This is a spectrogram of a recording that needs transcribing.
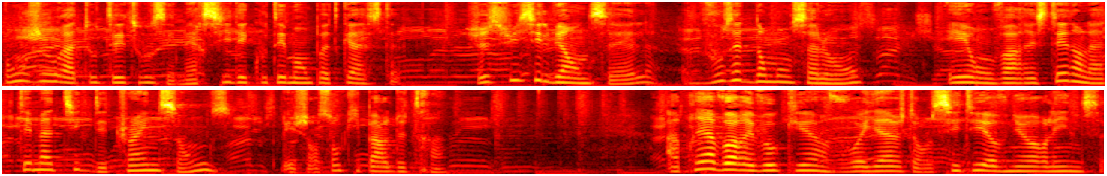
Bonjour à toutes et tous et merci d'écouter mon podcast. Je suis Sylvia Ansel, vous êtes dans mon salon et on va rester dans la thématique des train songs, les chansons qui parlent de train. Après avoir évoqué un voyage dans le City of New Orleans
